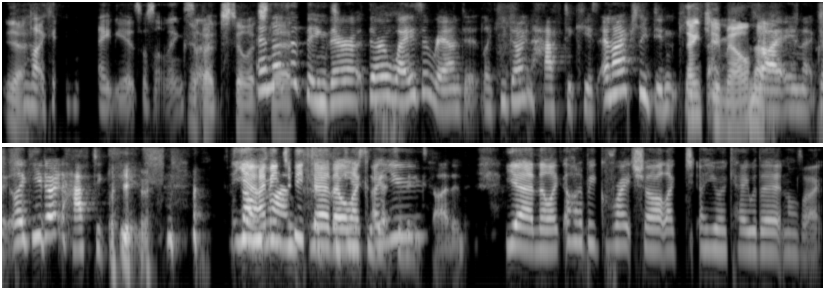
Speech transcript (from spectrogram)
Yeah, like eight years or something. yeah but still, it's And there. that's the thing. There are there are ways around it. Like you don't have to kiss. And I actually didn't kiss. Thank that you, Mel. No. Guy in that clip. Like you don't have to Yeah. kiss. yeah, I mean to be fair, they were like, producer "Are a bit you?" excited? Yeah, and they're like, "Oh, it'd be a great shot. Like, are you okay with it?" And I was like,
